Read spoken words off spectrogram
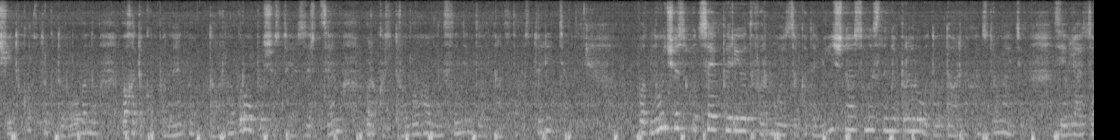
чітко структуровану багатокомпонентну ударну групу, що стає зірцем оркестрового мислення 19 століття. Водночас у цей період формується академічне осмислення природи ударних інструментів, з'являються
